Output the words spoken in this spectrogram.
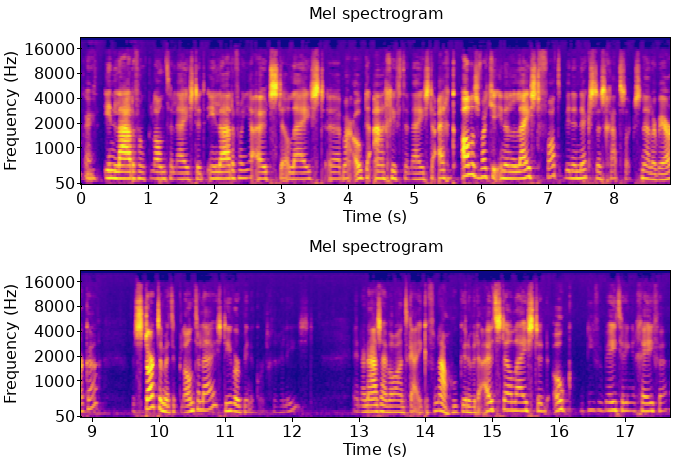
Okay. Het inladen van klantenlijsten, het inladen van je uitstellijst, uh, maar ook de aangiftelijsten. Eigenlijk alles wat je in een lijst vat binnen Nextens gaat straks sneller werken. We starten met de klantenlijst, die wordt binnenkort gereleased. En daarna zijn we al aan het kijken van nou, hoe kunnen we de uitstellijsten ook die verbeteringen geven.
